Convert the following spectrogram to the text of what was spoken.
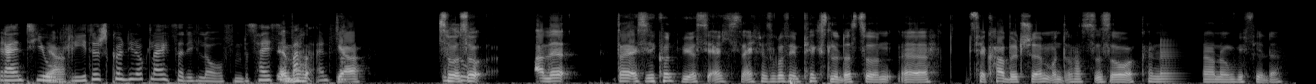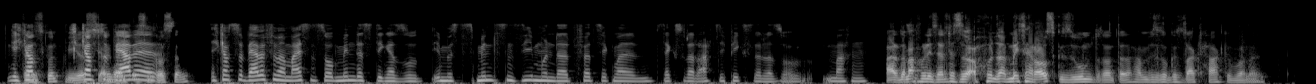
rein theoretisch ja. können die doch gleichzeitig laufen. Das heißt, wir ja, machen einfach. Ja. So, so, so alle 30 Sekunden Videos, die eigentlich sind eigentlich nur so groß wie ein Pixel und das so ein äh, 4K-Bildschirm und dann hast du so, keine Ahnung, wie viele. Ich glaube, ich glaube, so Werbe, ich glaube, so Werbefilme meistens so Mindestdinger, so, ihr müsst mindestens 740 mal 680 Pixel oder so machen. Also dann machen wir die Seite so 100 Meter rausgezoomt und dann haben wir so gesagt, Hack gewonnen.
